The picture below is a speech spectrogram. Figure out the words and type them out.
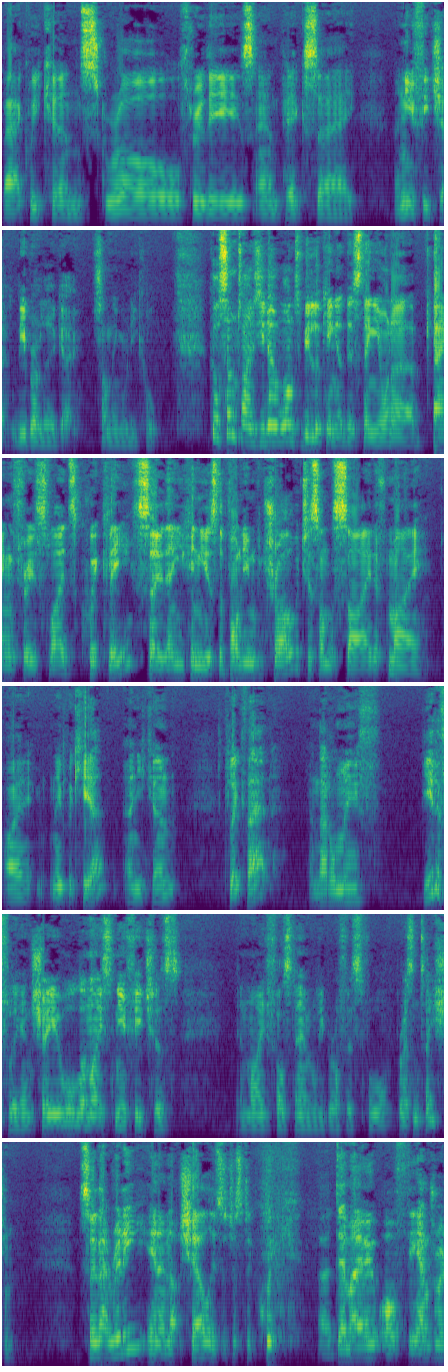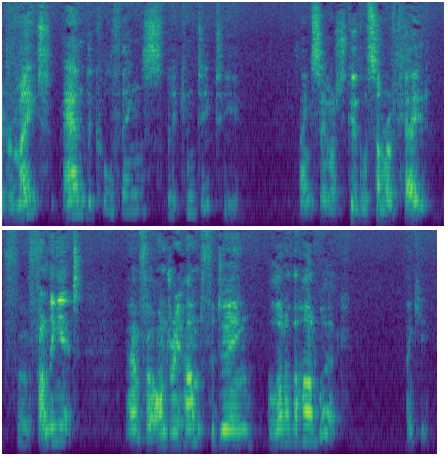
back we can scroll through these and pick, say, a new feature, LibreLogo, something really cool. Of course, sometimes you don't want to be looking at this thing, you want to bang through slides quickly, so then you can use the volume control, which is on the side of my, my notebook here, and you can click that, and that'll move beautifully and show you all the nice new features in my FOSDEM LibreOffice 4 presentation. So that really, in a nutshell, is just a quick uh, demo of the Android remote and the cool things that it can do to you. Thanks so much to Google Summer of Code for funding it, and for Andrzej Hunt for doing a lot of the hard work. Thank you.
